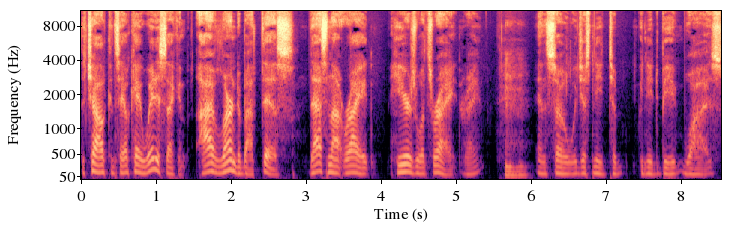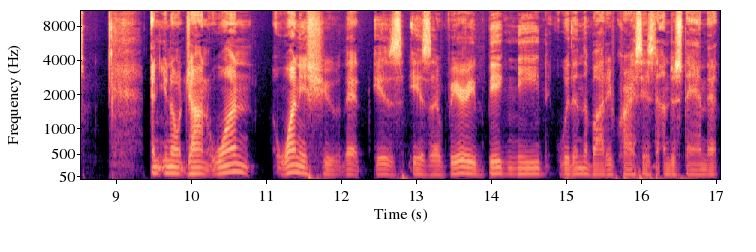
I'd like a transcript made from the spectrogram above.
the child can say, okay, wait a second, I've learned about this. That's not right. Here's what's right, right? Mm-hmm. And so we just need to we need to be wise. And you know, John, one one issue that is is a very big need within the body of Christ is to understand that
